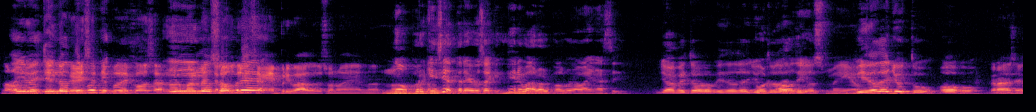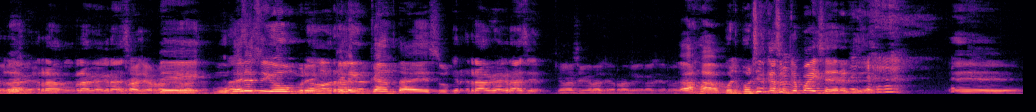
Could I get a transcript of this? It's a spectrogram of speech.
No, Oye, yo entiendo que ese tipo de cosas normalmente los lo hombres- utilizan en privado. Eso no es. No, No, pero ¿quién se atreve? O sea, ¿quién tiene valor para una vaina así? Yo he visto videos de Por- YouTube. oh, de. Dios mío. Videos de YouTube, ojo. Gracias, Rabia, gracias. ra- rabia, gracias. Gracias, Rabia, De gracias. mujeres y hombres No, que le encanta eso. Rabia, gracias. Gracias, gracias, Rabia, gracias, Rabia. Ajá. Por, por si acaso, ¿en qué país era el video? Eh,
